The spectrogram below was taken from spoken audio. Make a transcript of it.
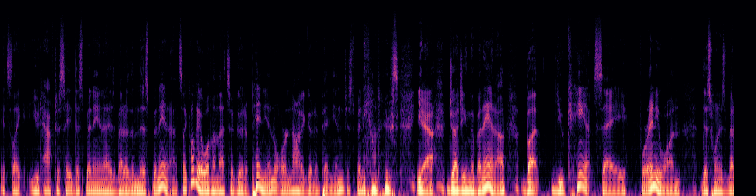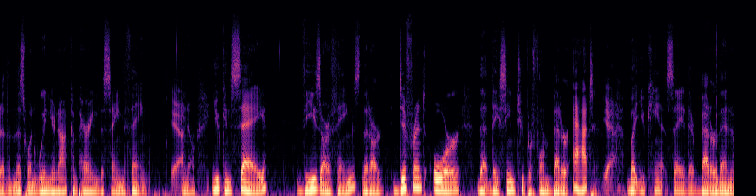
it's like you'd have to say this banana is better than this banana. It's like, okay, well, then that's a good opinion or not a good opinion, just depending on who's, you Yeah. know, judging the banana. But you can't say for anyone, this one is better than this one when you're not comparing the same thing. yeah. You know, you can say these are things that are different or that they seem to perform better at Yeah. but you can't say they're better than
